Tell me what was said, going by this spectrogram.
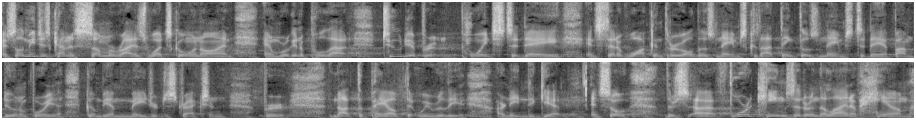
And so let me just kind of summarize what's going on, and we're going to pull out two different points today instead of walking through all those names, because I think those names today, if I'm doing them for you, going to be a major distraction for not the payoff that we really are needing to get. And so there's uh, four kings that are in the line of Ham.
